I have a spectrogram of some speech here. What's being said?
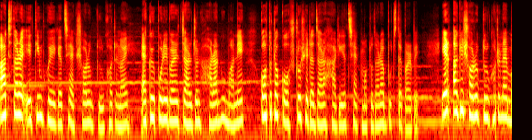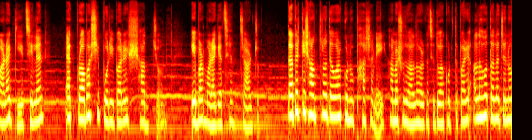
আজ তারা এতিম হয়ে গেছে এক সড়ক দুর্ঘটনায়। একই পরিবারের চারজন হারানো মানে কতটা কষ্ট সেটা যারা হারিয়েছে একমাত্র তারা বুঝতে পারবে। এর আগে সড়ক দুর্ঘটনায় মারা গিয়েছিলেন এক প্রবাসী পরিবারের সাতজন। এবার মারা গেছেন চারজন। তাদেরকে সান্ত্বনা দেওয়ার কোনো ভাষা নেই। আমরা শুধু আল্লাহর কাছে দোয়া করতে পারি। আল্লাহ তালা যেন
